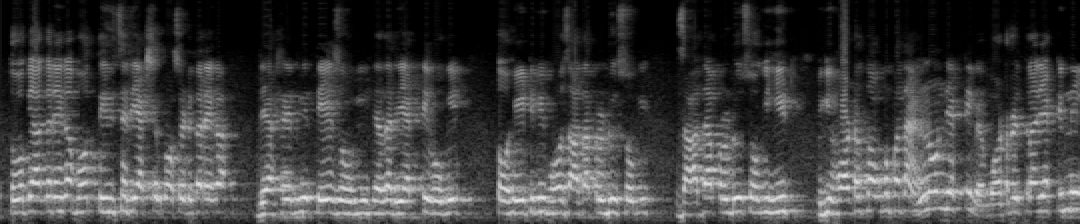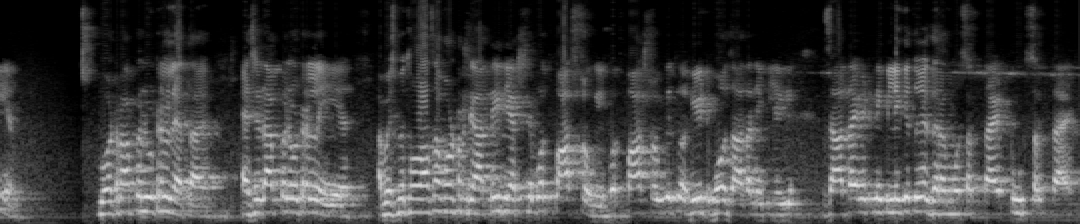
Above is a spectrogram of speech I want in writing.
तो वो क्या करेगा? बहुत तेज़ी से रिएक्शन प्रोसीड करेगा। रिएक्शन इतनी तेज होगी ज़्यादा रिएक्टिव होगी तो हीट भी बहुत ज़्यादा प्रोड्यूस होगी। ज़्यादा प्रोड्यूस होगी हीट क्योंकि वाटर तो आपको पता है नॉन रिएक्टिव है। वाटर इतना रिएक्टिव नहीं है। वाटर आपका न्यूट्रल रहता है। एसिड आपका न्यूट्रल नहीं है। अब इसमें थोड़ा सा वाटर जाते ही रिएक्शन बहुत फास्ट होगी। बहुत फास्ट होगी तो हीट बहुत ज़्यादा निकलेगी। ज़्यादा हीट निकलेगी तो ये गर्म हो सकता है, टूट सकता है।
